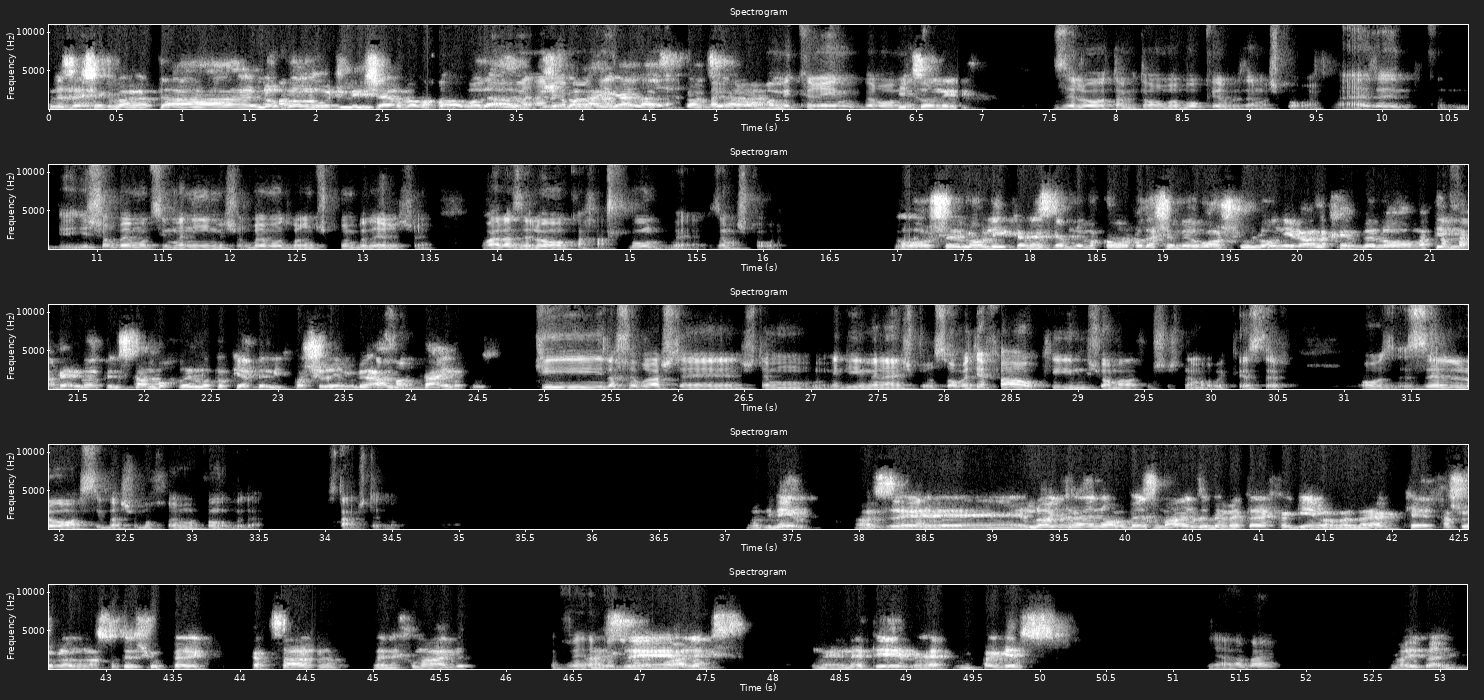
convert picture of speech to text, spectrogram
לזה שכבר אתה לא במוד להישאר במקום עבודה, זה לא, אני פשוט לא להגיע לסיטואציה קיצונית. זה לא אתה מתעורר בבוקר וזה מה שקורה. אה, זה, יש הרבה מאוד סימנים, יש הרבה מאוד דברים שקורים בדרך שוואלה זה לא ככה, בום, וזה מה שקורה. או שלא להיכנס גם למקום עבודה שמראש הוא לא נראה לכם ולא מתאים נכון. לכם, ואתם סתם בוחרים אותו כי אתם מתפשרים על נכון. 200 אחוז. כי לחברה שת, שאתם מגיעים אליה יש פרסומת יפה, או כי מישהו אמר לכם שיש להם הרבה כסף, או זה, זה לא הסיבה שבוחרים מקום עבודה. סתם שתדעו. מגניב. אז אה, לא התראינו הרבה זמן, זה באמת היה חגים, אבל היה כן חשוב לנו לעשות איזשהו פרק קצר ונחמד. אז אה. אלכס, נהניתי וניפגש. יאללה ביי. ביי ביי.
